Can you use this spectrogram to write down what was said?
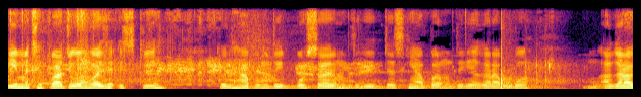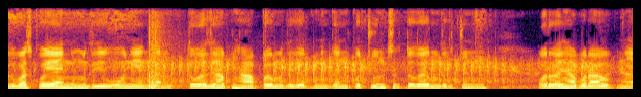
ये मैं छत आ चुका हूँ गैस इसकी। तो यहाँ पर मतलब बहुत सारे मतलब कि जैसे कि यहाँ पर मतलब कि अगर आपको, अगर आपके पास कोई मतलब वो नहीं है गन तो वैसे आप यहाँ पर मतलब अपनी गन को चुन सकते हो मतलब चुन और यहाँ पर आप अपने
